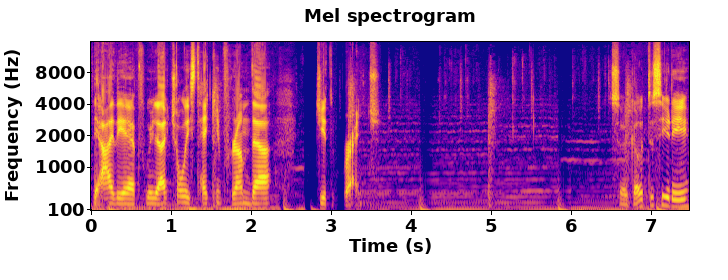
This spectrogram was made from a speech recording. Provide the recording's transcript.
the IDF, which actually is taken from the Git branch. So go to CD,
